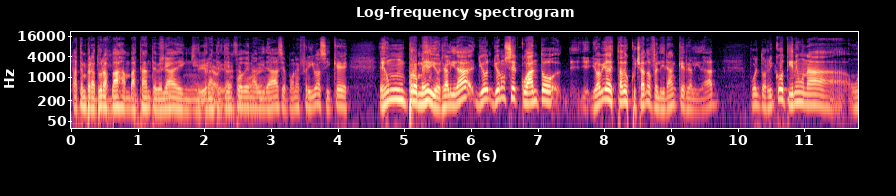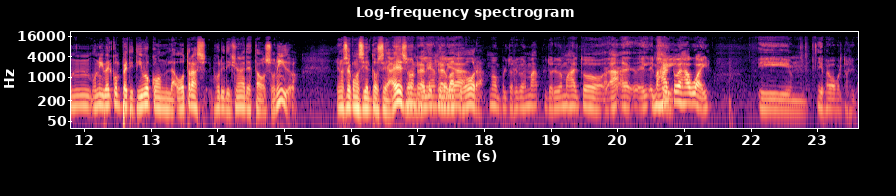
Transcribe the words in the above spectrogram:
las temperaturas bajan bastante, ¿verdad? en, durante el tiempo de Navidad se pone frío, así que es un promedio. En realidad, yo, yo no sé cuánto, yo había estado escuchando, Felirán, que en realidad Puerto Rico tiene una, un, nivel competitivo con las otras jurisdicciones de Estados Unidos. Yo no sé cuán cierto sea eso, no, en realidad, hora. No, Puerto Rico es más, Puerto Rico es más alto, ah, el, más alto es Hawái y, y después va Puerto Rico.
